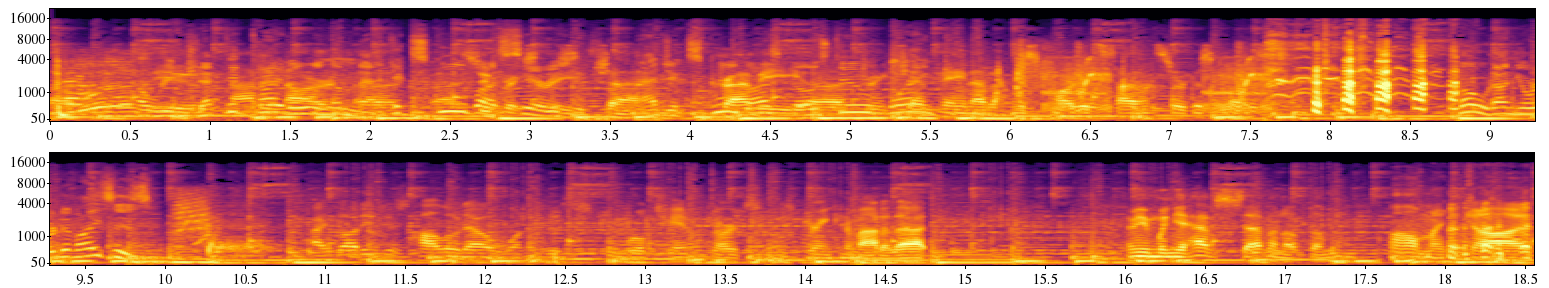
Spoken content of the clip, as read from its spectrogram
uh, A rejected title our, in the uh, Magic School uh, Bus series. Magic School Bus goes uh, to drinks champagne out of discarded silent service cups. Vote on your devices. I thought he just hollowed out one of his world champ cards and was drinking him out of that. I mean, when you have seven of them. Oh my god.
